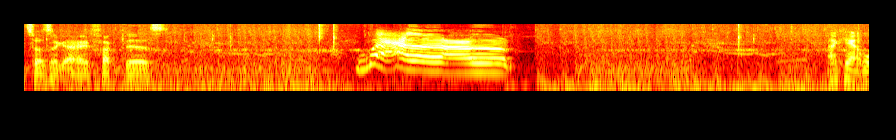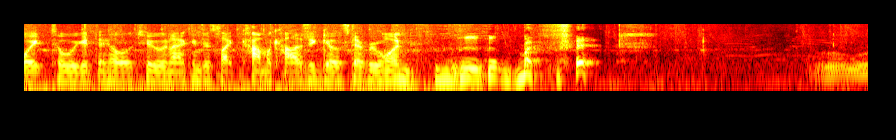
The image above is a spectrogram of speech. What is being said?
So I was like, alright, fuck this. I can't wait till we get to Halo 2 and I can just like kamikaze ghost everyone.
